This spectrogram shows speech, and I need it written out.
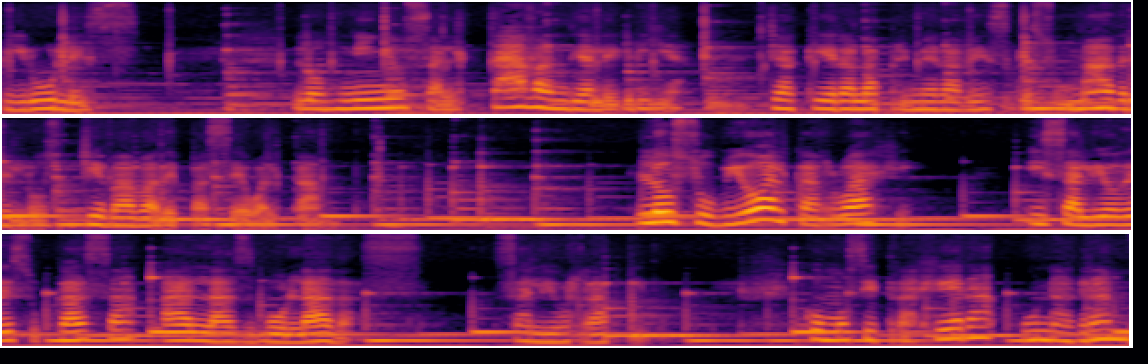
pirules. Los niños saltaban de alegría, ya que era la primera vez que su madre los llevaba de paseo al campo. Los subió al carruaje y salió de su casa a las voladas. Salió rápido, como si trajera una gran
